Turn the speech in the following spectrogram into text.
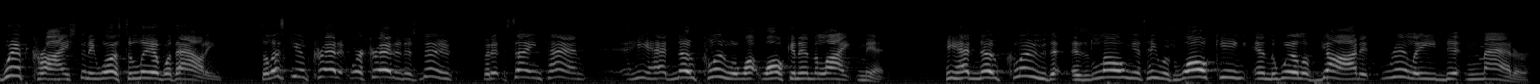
with Christ than he was to live without him. So let's give credit where credit is due, but at the same time, he had no clue of what walking in the light meant. He had no clue that as long as he was walking in the will of God, it really didn't matter.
